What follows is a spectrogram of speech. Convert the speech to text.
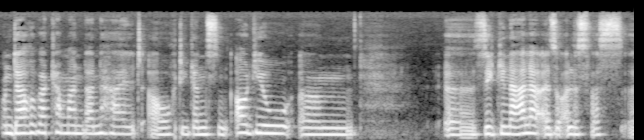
und darüber kann man dann halt auch die ganzen Audio ähm, äh, Signale, also alles was äh,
